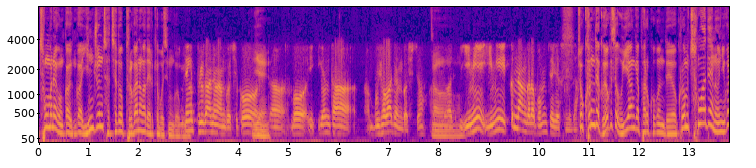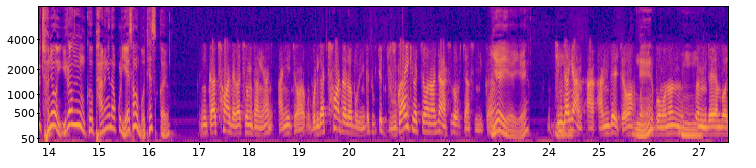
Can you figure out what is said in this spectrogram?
청문회 그러니까, 그러니까 인준 자체도 불가능하다 이렇게 보시는 거고요. 굉장히 불가능한 것이고, 예. 그러니까 뭐 이- 이건 다 무효화된 것이죠. 어. 이미 이미 끝난 거라 보면 되겠습니다. 저 그런데 그 여기서 의아한 게 바로 그건데요. 그러면 청와대는 이걸 전혀 이런 그 반응이 나올 걸 예상을 못 했을까요? 그러니까 청와대가 정상이 아니, 아니죠. 우리가 청와대로 부르니까 도대체 누가 이 결정을 하는지 알 수가 없지 않습니까? 예, 예, 예. 짐작이 안, 안, 안 되죠. 네. 어떻게 보면은 음. 그런데 뭐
